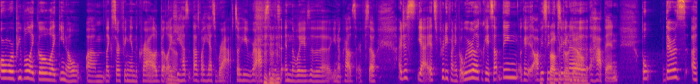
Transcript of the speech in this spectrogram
or where people like go like you know um, like surfing in the crowd, but like he has that's why he has a raft, so he rafts in the in the waves of the you know crowd surf. So I just yeah, it's pretty funny. But we were like, okay, something okay, obviously things are go gonna down. happen, but there was a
